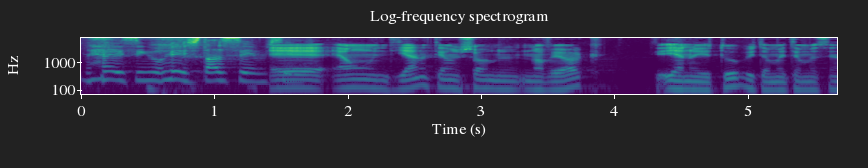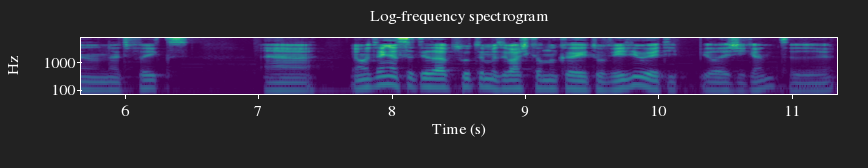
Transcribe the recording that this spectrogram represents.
Esse inglês está sempre. é, é um indiano que tem um show no Nova York e é no YouTube e também tem uma cena no Netflix. Ah, Eu não tenho a certeza absoluta, mas eu acho que ele nunca editou vídeo. É, tipo, ele é gigante, estás a ver?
